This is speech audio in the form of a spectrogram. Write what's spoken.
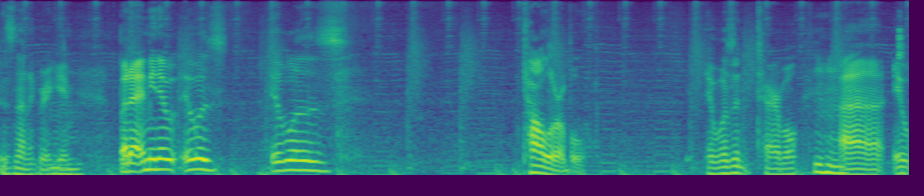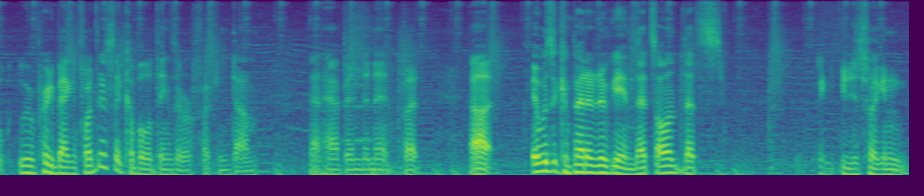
It's not a great Mm. game, but I mean, it, it was, it was tolerable. It wasn't terrible. Mhm. Uh, it we were pretty back and forth. There's a couple of things that were fucking dumb that happened in it, but uh, it was a competitive game. That's all. That's you just fucking.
